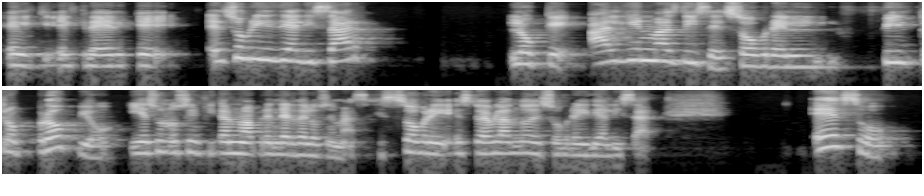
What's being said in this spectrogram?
el, el creer que el sobreidealizar lo que alguien más dice sobre el filtro propio, y eso no significa no aprender de los demás, es sobre, estoy hablando de sobreidealizar. Eso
